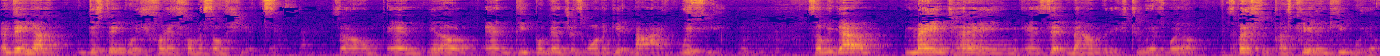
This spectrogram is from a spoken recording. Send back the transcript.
And then you got to distinguish friends from associates. Yes. So, and you know, and people that just want to get by with you. So we got to maintain and set boundaries too as well, especially because Kid and Q will.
